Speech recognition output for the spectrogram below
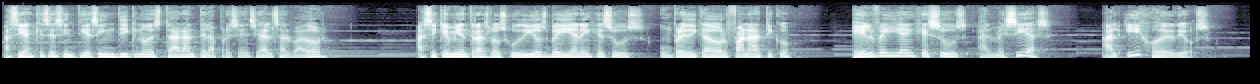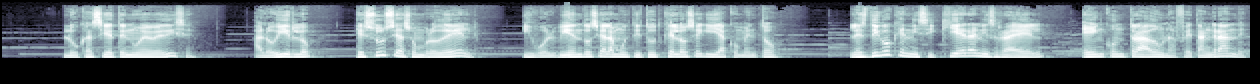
hacían que se sintiese indigno de estar ante la presencia del Salvador. Así que mientras los judíos veían en Jesús un predicador fanático, él veía en Jesús al Mesías, al Hijo de Dios. Lucas 7:9 dice, al oírlo, Jesús se asombró de él, y volviéndose a la multitud que lo seguía, comentó, Les digo que ni siquiera en Israel he encontrado una fe tan grande.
